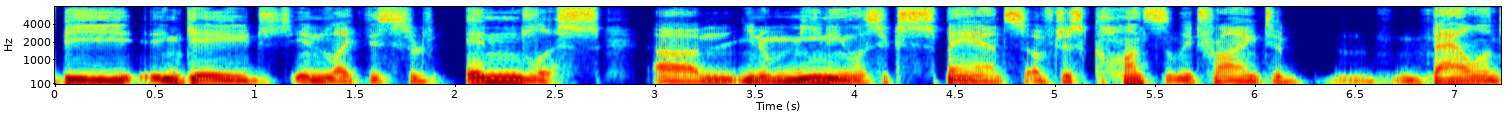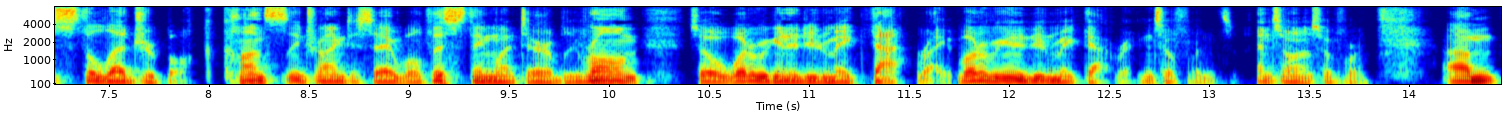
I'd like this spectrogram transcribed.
be engaged in like this sort of endless um, you know meaningless expanse of just constantly trying to balance the ledger book constantly trying to say well this thing went terribly wrong so what are we going to do to make that right what are we going to do to make that right and so forth and so on and so forth um,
